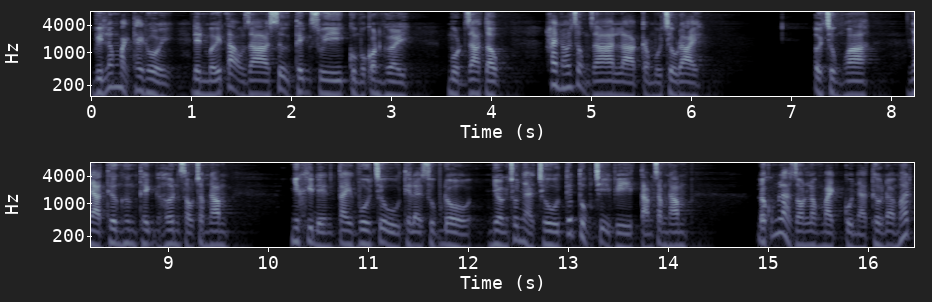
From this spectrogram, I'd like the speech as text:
Vì long mạch thay đổi nên mới tạo ra sự thịnh suy của một con người, một gia tộc, hay nói rộng ra là cả một triều đại. Ở Trung Hoa, nhà Thương hưng thịnh hơn 600 năm, nhưng khi đến tay vua Chu thì lại sụp đổ, nhường cho nhà Chu tiếp tục trị vì 800 năm. Đó cũng là do long mạch của nhà Thương đã mất,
